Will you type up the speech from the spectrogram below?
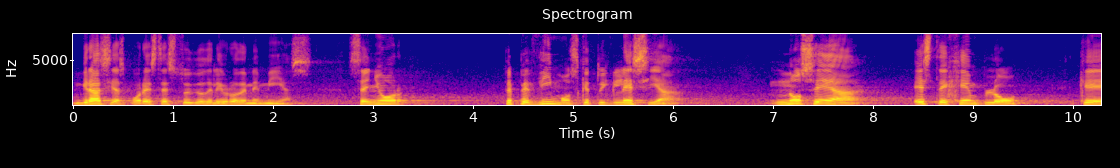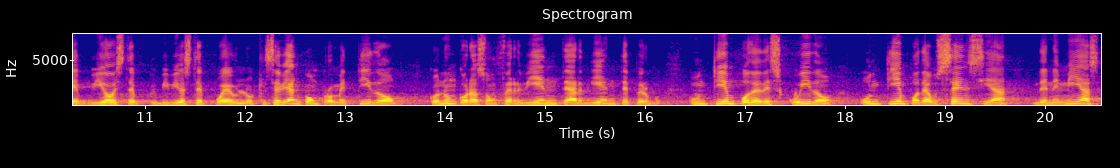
Gracias por este estudio del libro de Nehemías. Señor, te pedimos que tu iglesia no sea este ejemplo que vio este, vivió este pueblo, que se habían comprometido con un corazón ferviente, ardiente, pero un tiempo de descuido, un tiempo de ausencia de enemías,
